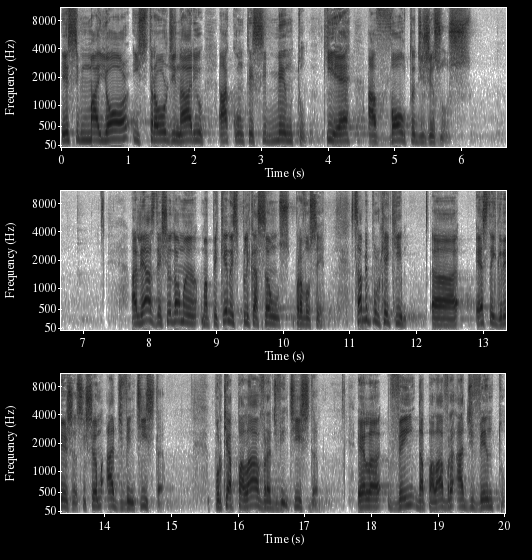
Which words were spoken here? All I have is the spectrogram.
esse maior extraordinário acontecimento, que é a volta de Jesus. Aliás, deixa eu dar uma, uma pequena explicação para você. Sabe por que, que uh, esta igreja se chama Adventista? Porque a palavra Adventista, ela vem da palavra advento.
